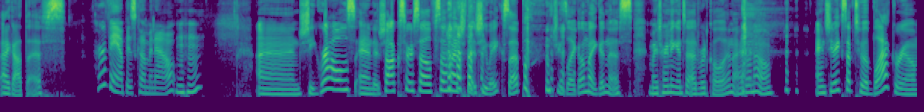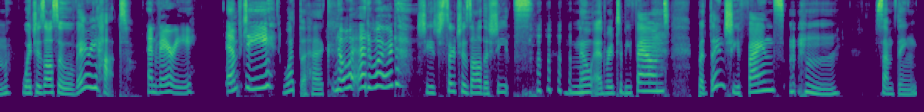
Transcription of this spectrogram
I got this. Her vamp is coming out. Mm-hmm. And she growls and it shocks herself so much that she wakes up. She's like, oh my goodness, am I turning into Edward Cullen? I don't know. and she wakes up to a black room, which is also very hot. And very empty. What the heck? No Edward. She searches all the sheets. no Edward to be found. But then she finds something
